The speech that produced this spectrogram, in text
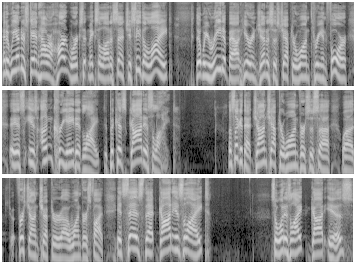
And if we understand how our heart works, it makes a lot of sense. You see, the light that we read about here in Genesis chapter 1, 3, and 4 is, is uncreated light because God is light. Let's look at that. John chapter 1, verses, uh, uh, 1 John chapter uh, 1, verse 5. It says that God is light. So, what is light? God is.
